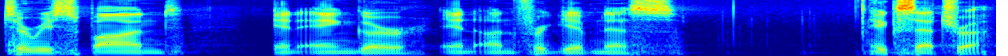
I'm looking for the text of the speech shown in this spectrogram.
to respond in anger, in unforgiveness, etc.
